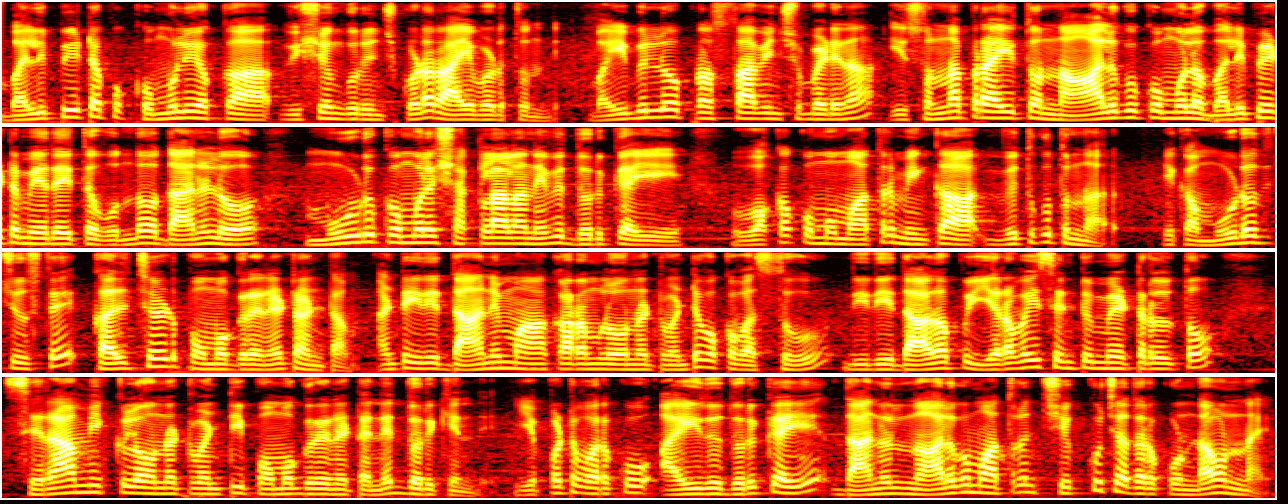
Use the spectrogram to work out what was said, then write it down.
బలిపీఠపు కొమ్ముల యొక్క విషయం గురించి కూడా రాయబడుతుంది. బైబిల్లో ప్రస్తావించబడిన ఈ సున్నప్రాయితో నాలుగు కొమ్ముల బలిపీఠం ఏదైతే ఉందో దానిలో మూడు కొమ్ముల శకలాలు అనేవి దొరికాయి. ఒక కొమ్ము మాత్రం ఇంకా వెతుకుతున్నారు. ఇక మూడోది చూస్తే కల్చర్డ్ పొమోగ్రనేట్ అంటాం. అంటే ఇది దానిమ్మ ఆకారంలో ఉన్నటువంటి ఒక వస్తువు. ఇది దాదాపు ఇరవై సెంటీమీటర్లతో సిరామిక్లో ఉన్నటువంటి పొమోగ్రనేట్ అనేది దొరికింది. ఇప్పటి వరకు ఐదు దొరికాయి దానిలో నాలుగు మాత్రం చెక్కు చెదరకుండా ఉన్నాయి.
